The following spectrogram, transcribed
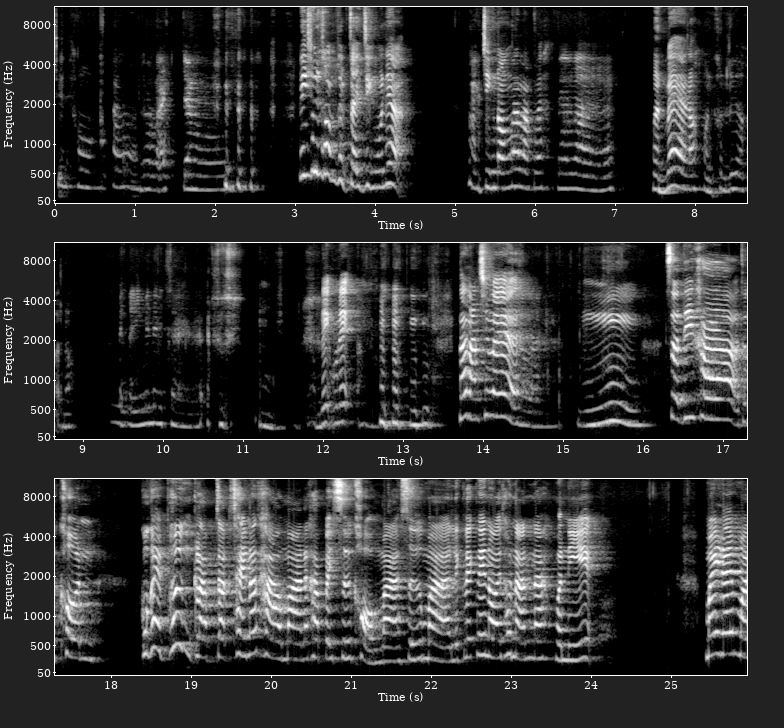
ชื่นชมค่ะน่ารักจัง นี่ชื่นชมจากใจจริงวะเนี่ยถามจริงน้องน่ารักไหมน่ารัก เหมือนแม่เนาะ เหมือนคนเลือกอะเนาะเป็นอันนี้ไม่แน่ใจแล้วอืมเด็กเด็กน่ารักใช่ไหมน่ารักอืม สวัสดีค่ะ ทุกคน กูไก่เพิ่งกลับจากไชน่าทาวน์มานะคะ ไปซื้อของมาซื้อมาเล็กๆน้อยๆเท่านั้นนะ วันนี้ ไม่ได้มา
